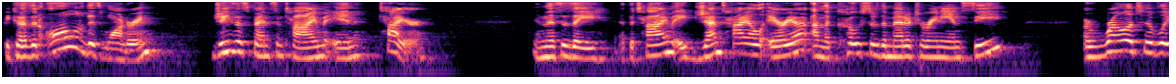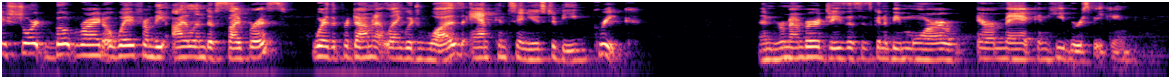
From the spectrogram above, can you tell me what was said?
Because in all of this wandering, Jesus spent some time in Tyre. And this is a, at the time, a Gentile area on the coast of the Mediterranean Sea, a relatively short boat ride away from the island of Cyprus, where the predominant language was and continues to be Greek. And remember, Jesus is going to be more Aramaic and Hebrew speaking.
